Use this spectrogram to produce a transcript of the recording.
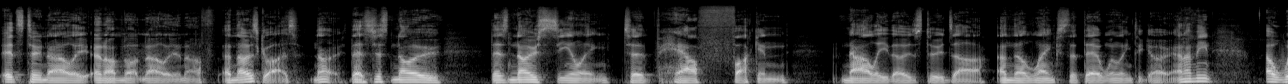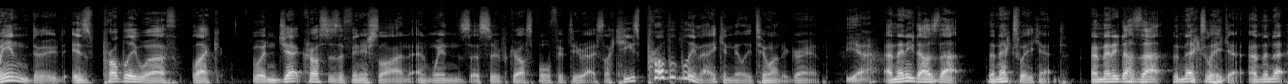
it's too gnarly, and I'm not gnarly enough. And those guys, no, there's just no, there's no ceiling to how fucking gnarly those dudes are and the lengths that they're willing to go. And I mean, a win, dude, is probably worth like when Jet crosses the finish line and wins a Supercross 450 race, like he's probably making nearly 200 grand. Yeah. And then he does that the next weekend. And then he does that the next weekend. And then that,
